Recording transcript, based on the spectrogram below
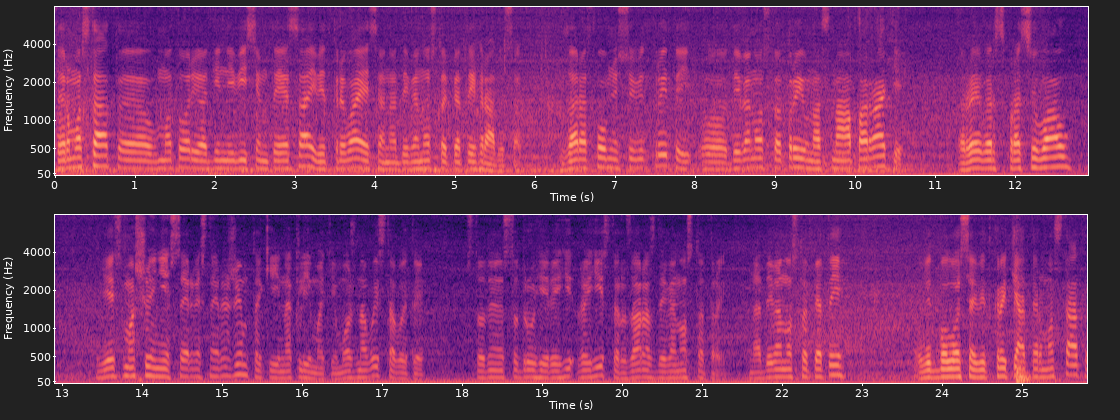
Термостат е, в моторі 1.8 TSI відкривається на 95 градусах. Зараз повністю відкритий. 93 у нас на апараті. Реверс працював. Є в машині сервісний режим такий на кліматі. Можна виставити 192 регістр, зараз 93. На 95 відбулося відкриття термостату.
